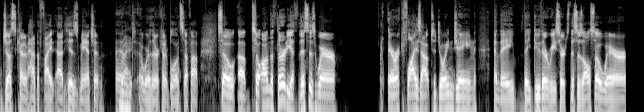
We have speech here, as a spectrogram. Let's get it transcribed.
just kind of had the fight at his mansion, and Right. where they're kind of blowing stuff up. So, uh, so on the thirtieth, this is where Erik flies out to join Jane, and they they do their research. This is also where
